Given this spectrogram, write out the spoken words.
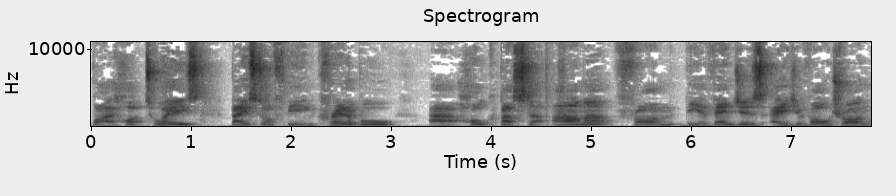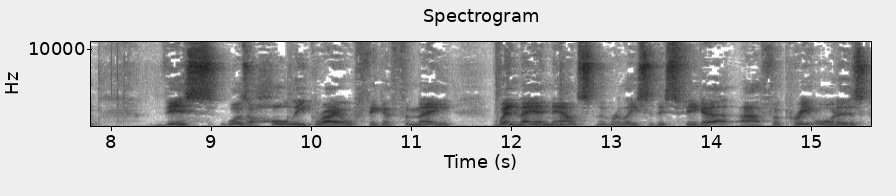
by Hot Toys based off the incredible uh, Hulkbuster armor from the Avengers Age of Ultron. This was a holy grail figure for me when they announced the release of this figure uh, for pre-orders,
